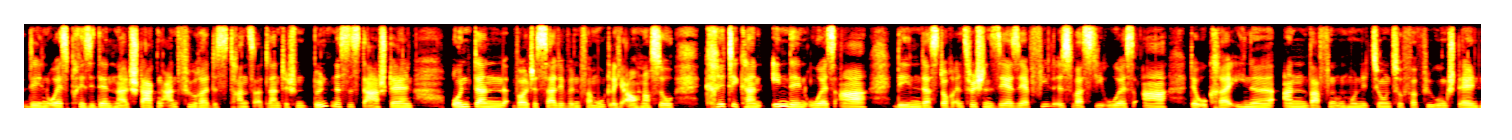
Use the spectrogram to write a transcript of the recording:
den US-Präsidenten als starken Anführer des transatlantischen Bündnisses darstellen und dann wollte Sullivan vermutlich auch noch so Kritikern in den USA, denen das doch inzwischen sehr, sehr viel viel ist, was die USA der Ukraine an Waffen und Munition zur Verfügung stellen,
